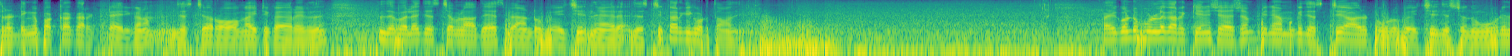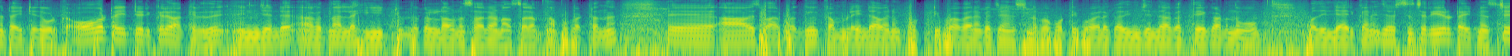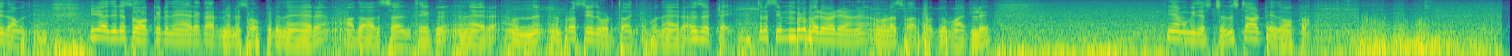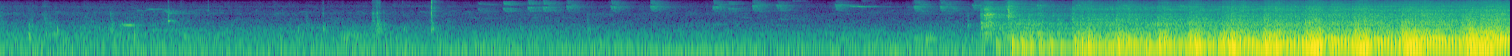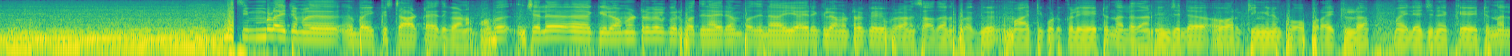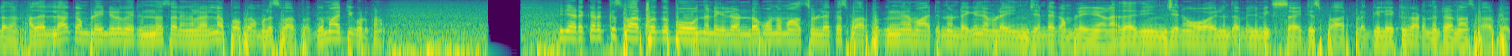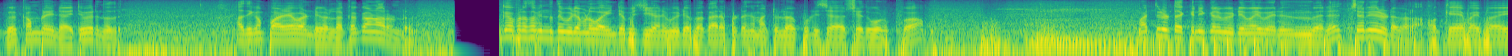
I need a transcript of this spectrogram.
ത്രെഡിങ് പക്ക കറക്റ്റ് ആയിരിക്കണം. ജസ്റ്റ് റോങ് ആയിട്ട് കയറരുത്. ഇതേപോലെ ജസ്റ്റ് നമ്മൾ അതേ സ്പാനർ ഉപയോഗിച്ച് നേരെ ജസ്റ്റ് കറക്കി കൊടുത്താൽ മതി. കൈകൊണ്ട് ഫുള്ള് കറക്കിയതിന് ശേഷം പിന്നെ നമുക്ക് ജസ്റ്റ് ആ ഒരു ടൂൾ ഉപയോഗിച്ച് ജസ്റ്റ് ഒന്നും കൂടി ഒന്ന് ടൈറ്റ് ചെയ്ത് കൊടുക്കുക ഓവർ ടൈറ്റ് ഒരിക്കലും ആക്കരുത്. എഞ്ചിന്റെ അകത്ത് നല്ല ഹീറ്റും ഇതൊക്കെ ഉണ്ടാവുന്ന സ്ഥലമാണ് ആ സ്ഥലം. അപ്പോൾ പെട്ടെന്ന് ആ സ്പാർക്ക് പ്ലഗ് കംപ്ലൈന്റ് ആവാനും പൊട്ടിപ്പോകാനൊക്കെ ചാൻസ് ഉണ്ട്. അപ്പോൾ പൊട്ടിപ്പോയാലൊക്കെ അത് ഇഞ്ചിന്റെ അകത്തേക്ക് കടന്നു പോകും. അപ്പോൾ അതില്ലായിരിക്കാൻ ജസ്റ്റ് ചെറിയൊരു ടൈറ്റ്നെസ് ചെയ്താൽ മതി. ഇനി അതിന്റെ സോക്കറ്റ് നേരെ കറണ്ടിന്റെ സോക്കറ്റ് നേരെ അതാത് സ്ഥലത്തേക്ക് നേരെ ഒന്ന് പ്രസ് ചെയ്ത് കൊടുത്താൽ മതി. അപ്പോൾ നേരെ അത് സെറ്റായി ഇത്ര സിമ്പിൾ പരിപാടിയാണ് നമ്മളെ സ്പാർക്ക് പ്ലഗ് മാറ്റൽ നമുക്ക് ജസ്റ്റ് ഒന്ന് സ്റ്റാർട്ട് ചെയ്ത് നോക്കാം. സിമ്പിളായിട്ട് നമ്മൾ ബൈക്ക് സ്റ്റാർട്ട് സ്റ്റാർട്ടായത് കാണാം. അപ്പോൾ ചില കിലോമീറ്ററുകൾക്ക് ഒരു പതിനായിരം പതിനയ്യായിരം കിലോമീറ്റർ കഴിയുമ്പോഴാണ് സാധാരണ പ്ലഗ് മാറ്റി കൊടുക്കൽ ഏറ്റവും നല്ലതാണ്. എഞ്ചിന്റെ വർക്കിങ്ങിനും പ്രോപ്പറായിട്ടുള്ള മൈലേജിനൊക്കെ ഏറ്റവും നല്ലതാണ്. അതെല്ലാ കംപ്ലൈന്റുകൾ വരുന്ന സ്ഥലങ്ങളിലാണ് അപ്പോൾ അപ്പോൾ നമ്മൾ സ്പാർക്ക് പ്ലഗ് മാറ്റി കൊടുക്കണം. പിന്നെ ഇടയ്ക്കിടയ്ക്ക് സ്പാർക്ക് പ്ലഗ് പോകുന്നുണ്ടെങ്കിൽ രണ്ടോ മൂന്നോ മാസത്തിനുള്ളിലൊക്കെ സ്പാർക്ക് പ്ലഗ് ഇങ്ങനെ മാറ്റുന്നുണ്ടെങ്കിൽ നമ്മുടെ ഇഞ്ചിന്റെ കംപ്ലൈന്റ് ആണ് അതായത് ഇഞ്ചിനും ഓയിലും തമ്മിൽ മിക്സ് ആയിട്ട് സ്പാർക്ക് പ്ലഗിലേക്ക് കടന്നിട്ടാണ് ആ സ്പാർക്ക് പ്ലഗ് കംപ്ലൈന്റ് ആയിട്ട് വരുന്നത്. അധികം പഴയ വണ്ടികളിലൊക്കെ കാണാറുണ്ട്. ഓക്കെ ഫ്രണ്ട്സ് ഇന്നത്തെ വീഡിയോ നമ്മൾ വൈൻഡ് അപ്പ് ചെയ്യാൻ വീഡിയോ ഉപകാരപ്പെട്ടെങ്കിൽ മറ്റുള്ളവർക്ക് കൂടി ഷെയർ ചെയ്ത് കൊടുക്കുക. മറ്റൊരു ടെക്നിക്കൽ വീഡിയോയുമായി ആയി വരെ ചെറിയൊരു ഇടവേള. Okay bye bye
